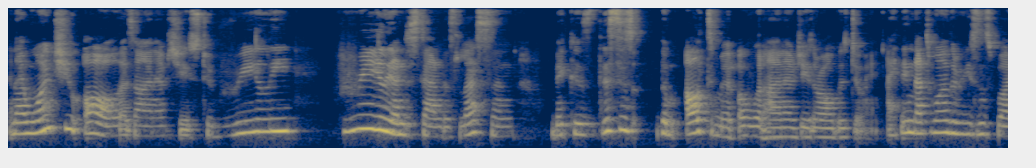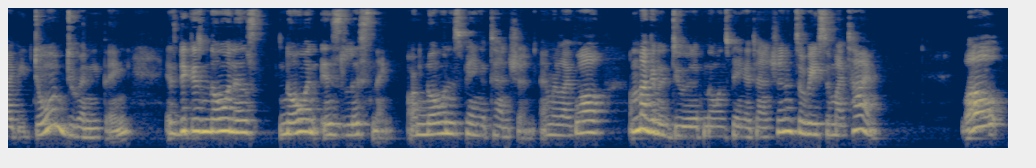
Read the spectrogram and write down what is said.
And I want you all, as INFJs, to really really understand this lesson because this is the ultimate of what INFJs are always doing. I think that's one of the reasons why we don't do anything is because no one is no one is listening or no one is paying attention. And we're like, well, I'm not going to do it if no one's paying attention. It's a waste of my time. Well,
